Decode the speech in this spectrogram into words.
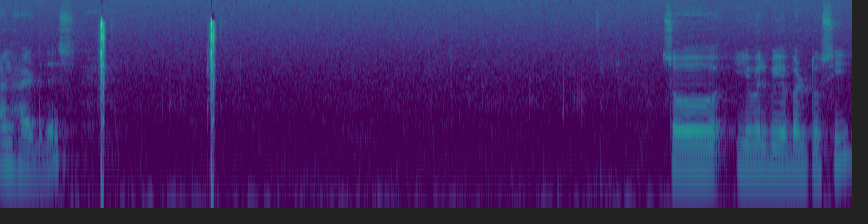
unhide this. So you will be able to see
